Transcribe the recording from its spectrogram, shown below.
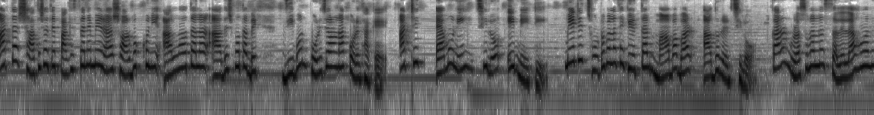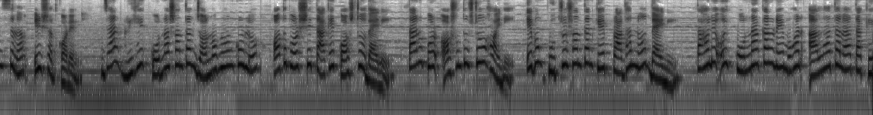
আর তার সাথে সাথে পাকিস্তানি মেয়েরা সর্বক্ষণই আল্লাহ তালার আদেশ মোতাবেক জীবন পরিচালনা করে থাকে। আর ঠিক এমনই ছিল এই মেয়েটি। মেয়েটি ছোটবেলা থেকে তার মা বাবার আদরের ছিল। কারণ রসুল্লাহ সাল্লাহ আলাইসাল্লাম ইরশাদ করেন। যার গৃহে কন্যা সন্তান জন্মগ্রহণ করল, অতপর সে তাকে কষ্টও দেয়নি, তার উপর অসন্তুষ্টও হয়নি এবং পুত্র সন্তানকে প্রাধান্য দেয়নি। তাহলে ওই কন্যার কারণে মহান আল্লাহ তালা তাকে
